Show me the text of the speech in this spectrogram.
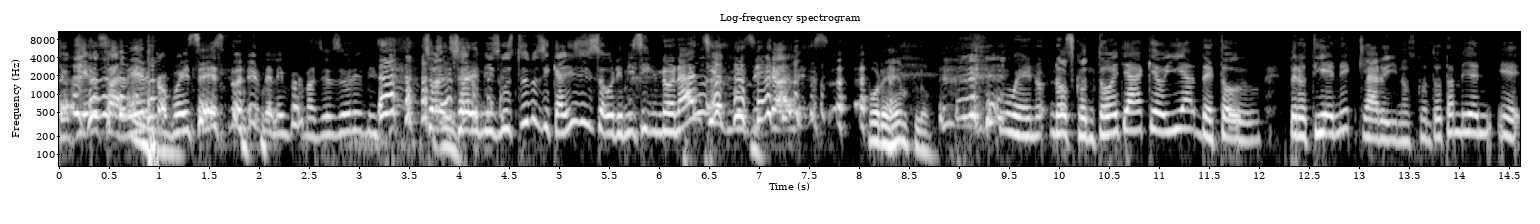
Yo quiero saber cómo es esto de la información sobre mis, so- sobre mis gustos musicales y sobre mis ignorancias musicales. Por ejemplo. Bueno, nos contó ya que oía de todo, pero tiene, claro, y nos contó también eh,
